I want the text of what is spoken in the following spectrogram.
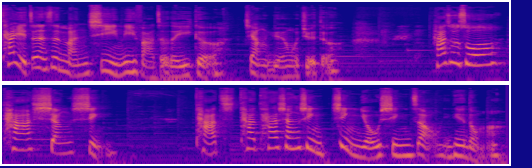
他也真的是蛮吸引力法则的一个讲员，我觉得。他是说他相信，他他他相信境由心造，你听得懂吗？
